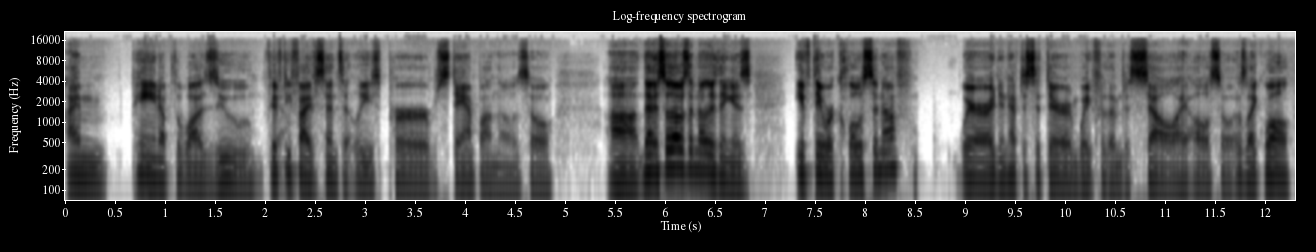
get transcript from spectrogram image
I'm paying up the wazoo, 55 cents at least per stamp on those. So, uh, that so that was another thing is if they were close enough where I didn't have to sit there and wait for them to sell, I also I was like, well,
